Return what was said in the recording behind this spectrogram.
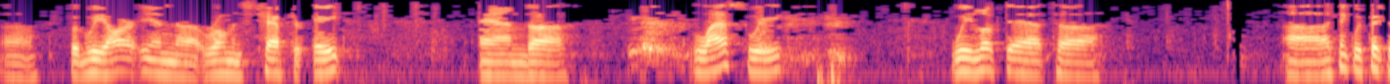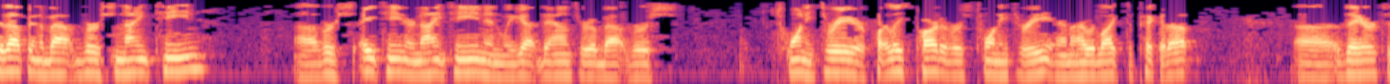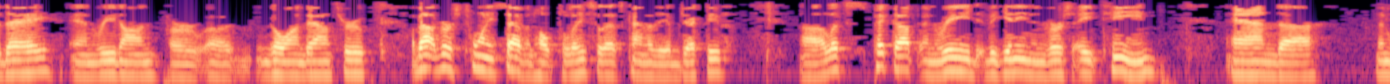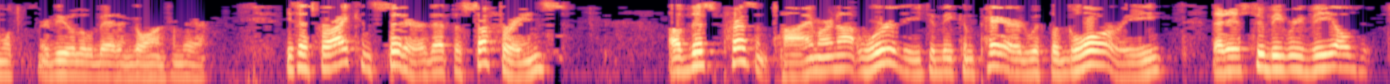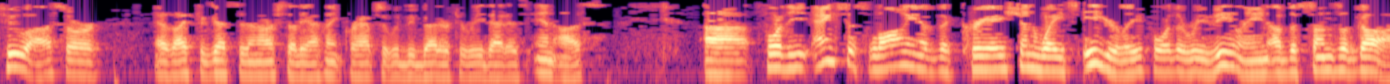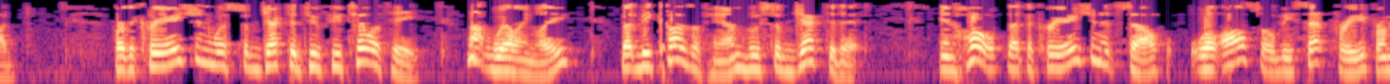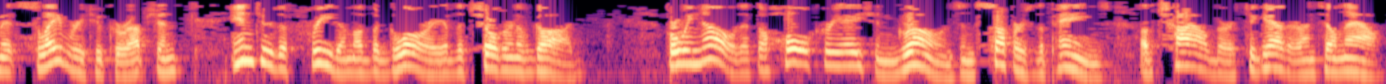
Uh, but we are in uh, Romans chapter 8. And uh, last week we looked at, uh, uh, I think we picked it up in about verse 19, uh, verse 18 or 19, and we got down through about verse 23, or at least part of verse 23. And I would like to pick it up there today and read on or uh, go on down through about verse 27, hopefully. So that's kind of the objective. Uh, let's pick up and read beginning in verse 18, and uh, then we'll review a little bit and go on from there. He says, For I consider that the sufferings of this present time are not worthy to be compared with the glory that is to be revealed to us, or as I suggested in our study, I think perhaps it would be better to read that as in us. Uh, for the anxious longing of the creation waits eagerly for the revealing of the sons of God. For the creation was subjected to futility, not willingly, but because of him who subjected it, in hope that the creation itself will also be set free from its slavery to corruption into the freedom of the glory of the children of God. For we know that the whole creation groans and suffers the pains of childbirth together until now.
